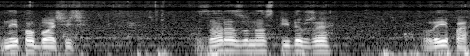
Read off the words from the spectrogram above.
не побачить. Зараз у нас піде вже липа.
